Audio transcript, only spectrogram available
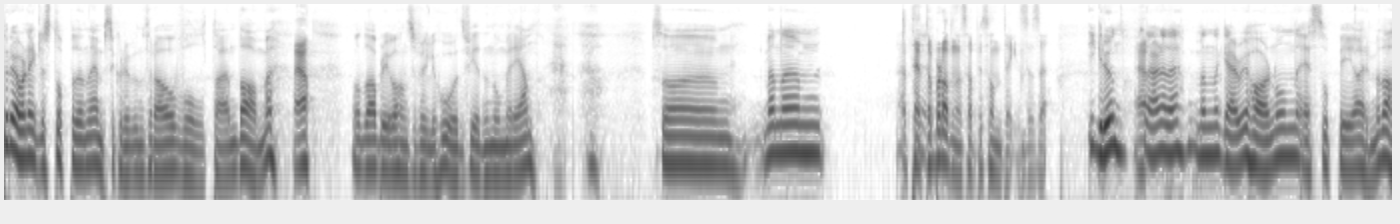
prøver han egentlig å stoppe denne MC-klubben fra å voldta en dame. Ja. Og da blir jo han selvfølgelig hovedfiende nummer én. Så Men um, Det er tett å blande seg opp i sånne ting, syns jeg. I grunn så er det det. Men Gary har noen S oppi armet, da.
